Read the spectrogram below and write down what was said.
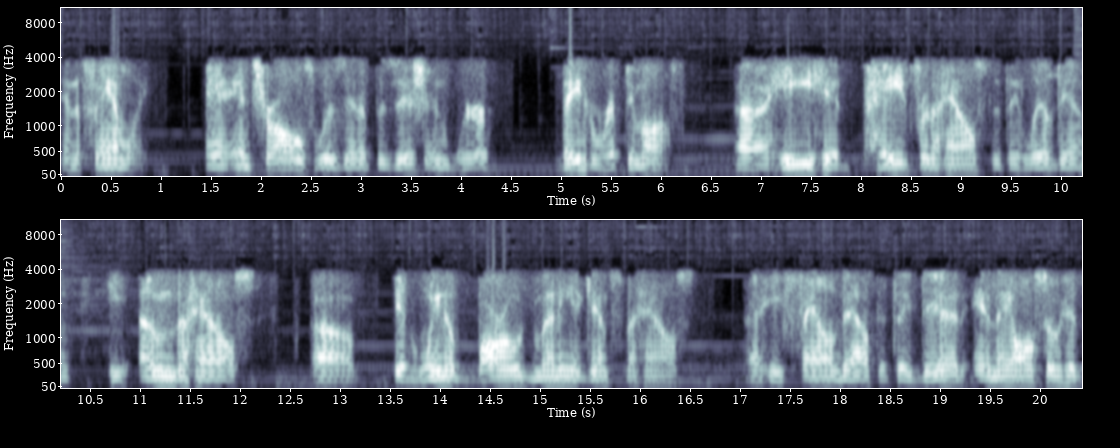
in the family. And, and Charles was in a position where they had ripped him off. Uh, he had paid for the house that they lived in. He owned the house. Uh, Edwina borrowed money against the house. Uh, he found out that they did, and they also had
